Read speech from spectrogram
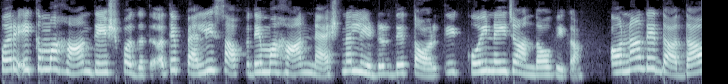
ਪਰ ਇੱਕ ਮਹਾਨ ਦੇਸ਼ ਭਗਤ ਅਤੇ ਪਹਿਲੀ ਸੱਫ ਦੇ ਮਹਾਨ ਨੈਸ਼ਨਲ ਲੀਡਰ ਦੇ ਤੌਰ ਤੇ ਕੋਈ ਨਹੀਂ ਜਾਣਦਾ ਹੋਵੇਗਾ। ਉਹਨਾਂ ਦੇ ਦਾਦਾ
